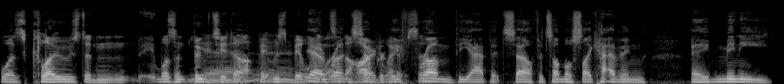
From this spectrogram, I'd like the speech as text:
was closed and it wasn't booted Yeah. up. It was built Yeah, it into the hardware separately itself. from the app itself. It's almost like having a mini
